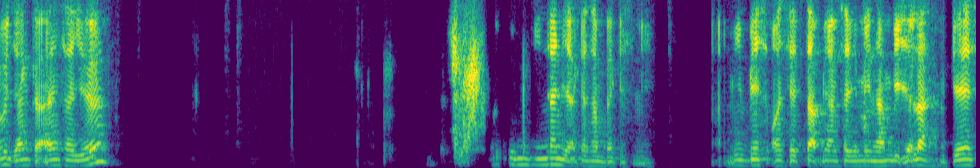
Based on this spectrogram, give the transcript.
So jangkaan saya kemungkinan dia akan sampai ke sini. Ini based on setup yang saya main ambil je lah. Okay.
